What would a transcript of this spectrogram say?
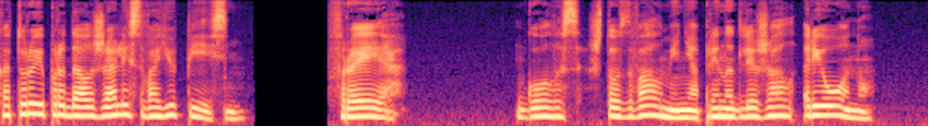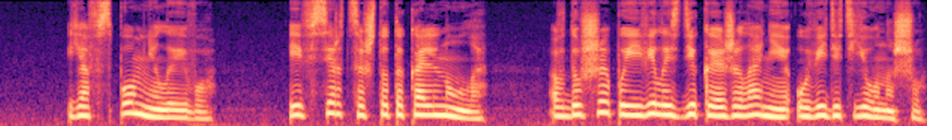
которые продолжали свою песнь. «Фрея!» Голос, что звал меня, принадлежал Риону. Я вспомнила его, и в сердце что-то кольнуло — в душе появилось дикое желание увидеть юношу.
